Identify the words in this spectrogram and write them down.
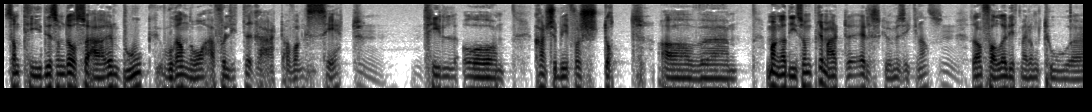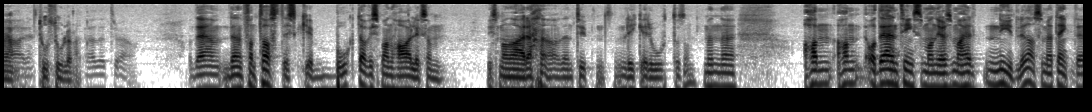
Samtidig som det også er en bok hvor han nå er for litterært avansert til å kanskje bli forstått av uh, mange av de som primært elsker musikken hans. Så han faller litt mellom to, uh, to stoler. Ja, det tror jeg. Og det, er, det er en fantastisk bok da, hvis man har liksom Hvis man er av den typen som liker rot og sånn. Men uh, han, han, og det er en ting som han gjør som er helt nydelig. Da, som jeg tenkte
